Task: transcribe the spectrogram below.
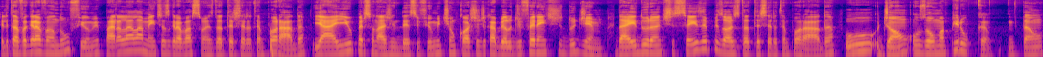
ele estava gravando um filme paralelamente às gravações da terceira temporada, e aí o personagem desse filme tinha um corte de cabelo diferente do Jim. Daí, durante seis episódios da terceira temporada, o John usou uma peruca. Então,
